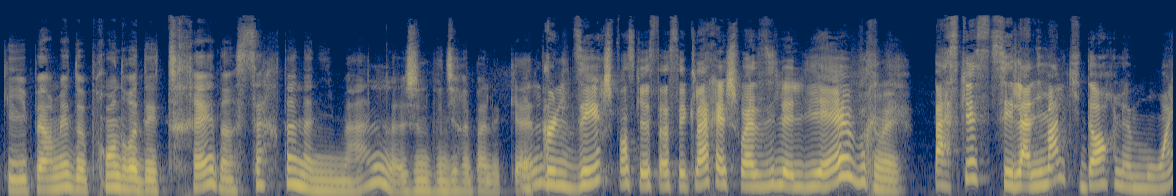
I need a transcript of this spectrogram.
qui lui permet de prendre des traits d'un certain animal. Je ne vous dirai pas lequel. On peut le dire, je pense que c'est assez clair. Elle choisit le lièvre. Oui. Parce que c'est l'animal qui dort le moins.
